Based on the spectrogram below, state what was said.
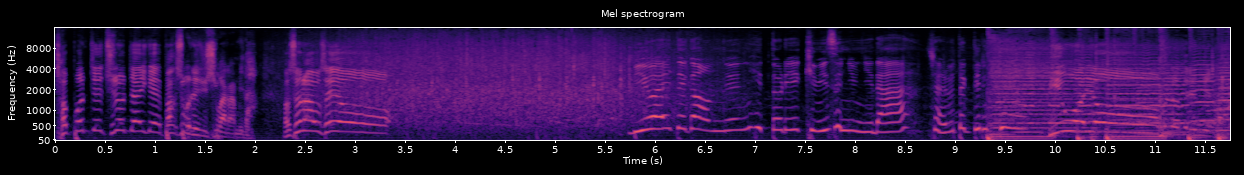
첫 번째 출연자에게 박수 보내주시기 바랍니다. 어서 나오세요. 미워할 데가 없는 hit돌이 김희순입니다. 잘 부탁드릴게요. 미워요 불러드립니다.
